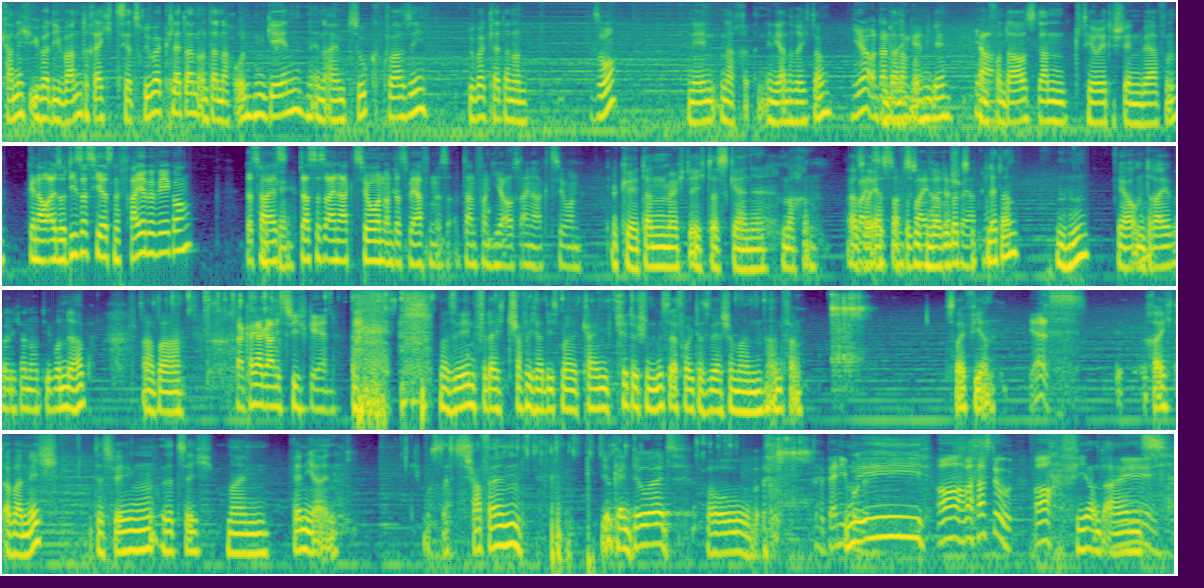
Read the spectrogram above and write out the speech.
kann ich über die Wand rechts jetzt rüberklettern und dann nach unten gehen, in einem Zug quasi. Rüberklettern und. So, Nee, nach, in die andere Richtung. hier und dann, und dann nach dahin unten gehen. gehen. Ja, Und von da aus dann theoretisch den werfen. genau. Also dieses hier ist eine freie Bewegung. Das heißt, Okay. das ist eine Aktion und das Werfen ist dann von hier aus eine Aktion. Okay, dann möchte ich das gerne machen. Also erstmal versuchen, darüber zu ne? klettern. Mhm. Ja, um Mhm. drei, weil ich ja noch die Wunde habe. Aber Da kann ja gar nichts schief gehen. mal sehen, vielleicht schaffe ich ja diesmal keinen kritischen Misserfolg. Das wäre schon mal ein Anfang. Zwei Vieren. Yes. Reicht aber nicht. Deswegen setze ich meinen Benny ein. Ich muss das schaffen. You can do it. Oh. Der Benny Bulle. Nee. Oh, was hast du? Oh, Vier und eins.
